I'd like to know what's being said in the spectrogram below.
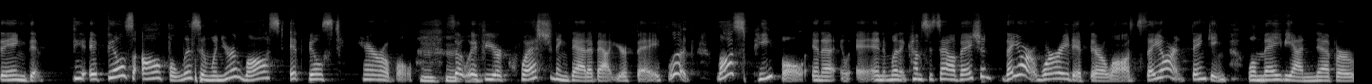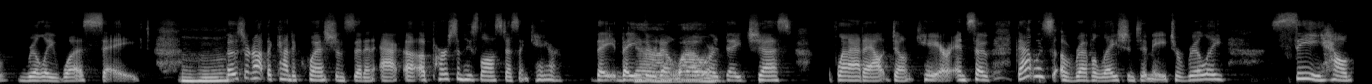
thing that it feels awful. Listen, when you're lost, it feels terrible. Mm-hmm. So if you're questioning that about your faith, look, lost people in a and when it comes to salvation, they aren't worried if they're lost. They aren't thinking, well, maybe I never really was saved. Mm-hmm. Those are not the kind of questions that an a person who's lost doesn't care. They they yeah, either don't wow. know or they just flat out don't care. And so that was a revelation to me to really see how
